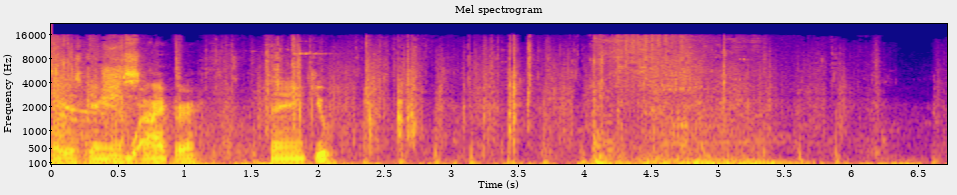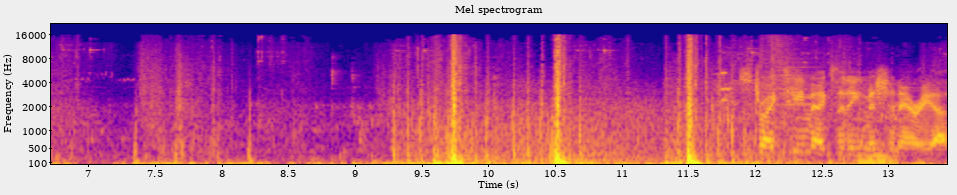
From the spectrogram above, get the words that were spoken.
They just gave me a sniper. Thank you. Strike team exiting mission area.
